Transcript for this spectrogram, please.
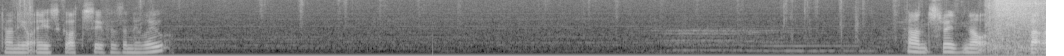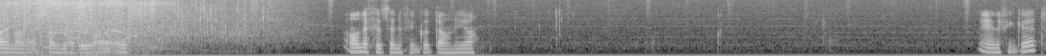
down here I need to go to see if there's any loot. I'm just out that right now, I have no idea what it is. I wonder if there's anything good down here. Anything good?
